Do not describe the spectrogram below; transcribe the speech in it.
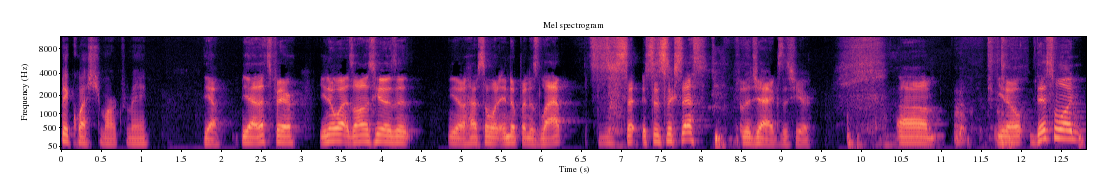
big question mark for me yeah, yeah. That's fair. You know what? As long as he doesn't, you know, have someone end up in his lap, it's a, success- for the Jags this year. Um, you know, this one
